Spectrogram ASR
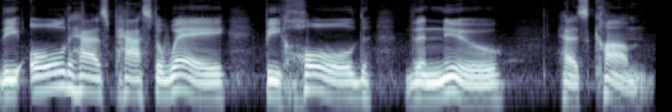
The old has passed away. Behold, the new has come.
